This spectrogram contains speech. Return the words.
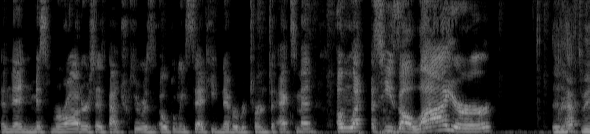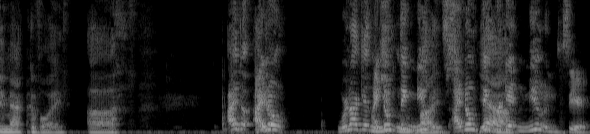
and then Miss Marauder says Patrick Stewart has openly said he'd never return to X Men unless he's a liar. It'd have to be McAvoy. Uh, I don't. I, I don't. don't- We're not getting. I don't think mutants. vibes. I don't think Yeah. we're getting mutants here.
